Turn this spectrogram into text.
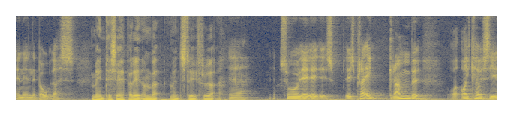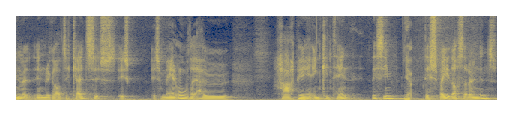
and then they built this. Meant to separate them, but went straight through it. Yeah. So it, it, it's it's pretty grim, but like I was saying in regards to kids, it's it's it's mental that how happy and content they seem, Yep. despite their surroundings.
